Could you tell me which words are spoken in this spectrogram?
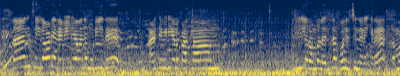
பெட்ரோல் ஃப்ரெண்ட்ஸ் இதோட இந்த வீடியோ வந்து முடியுது. அடுத்த வீடியோவில் பார்க்கலாம். வீடியோ ரொம்ப லென்த்தாக போயிடுச்சுன்னு நினைக்கிறேன். ரொம்ப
